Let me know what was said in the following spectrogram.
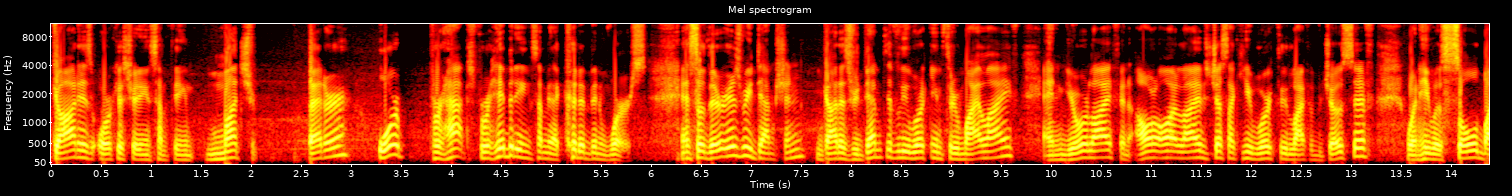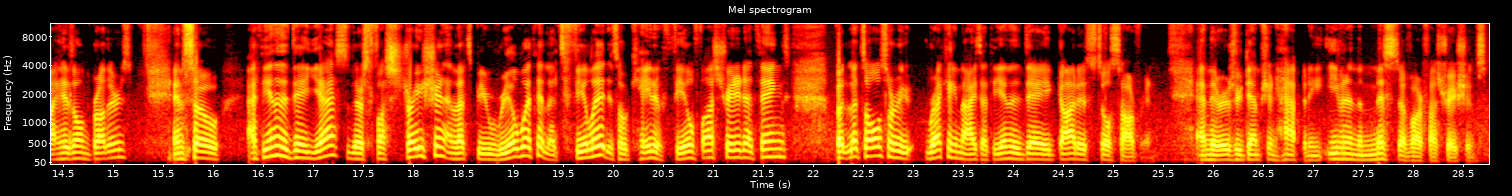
God is orchestrating something much better or perhaps prohibiting something that could have been worse. And so there is redemption. God is redemptively working through my life and your life and all our lives, just like He worked through the life of Joseph when he was sold by his own brothers. And so at the end of the day, yes, there's frustration, and let's be real with it. Let's feel it. It's okay to feel frustrated at things. But let's also re recognize at the end of the day, God is still sovereign. And there is redemption happening even in the midst of our frustrations.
